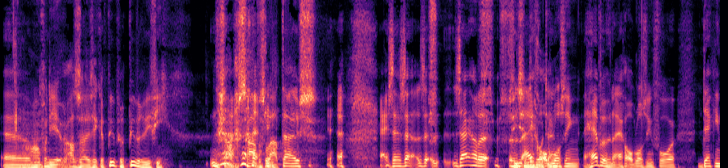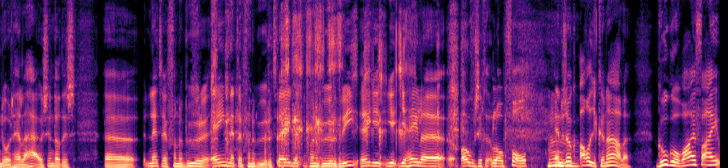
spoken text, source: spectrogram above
Ehm, Oh, van die, als zij zeker puber, puber wifi. S'avonds laat thuis. Ja, zij, zij, zij, zij hadden hun eigen oplossing, hebben hun eigen oplossing voor dekking door het hele huis. En dat is eh, netwerk van de buren 1, netwerk van de buren 2, netwerk van de buren 3. Je, je, je hele overzicht loopt vol. En dus ook al je kanalen. Google Wi-Fi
